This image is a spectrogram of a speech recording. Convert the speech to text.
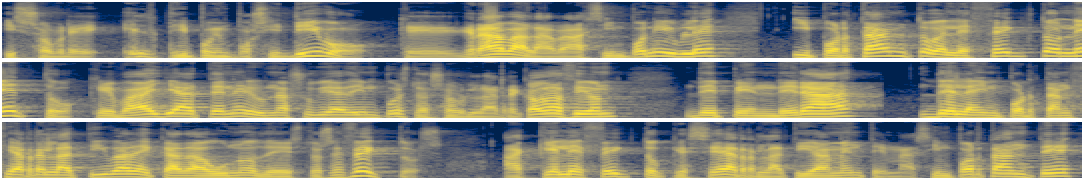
y sobre el tipo impositivo que graba la base imponible y por tanto el efecto neto que vaya a tener una subida de impuestos sobre la recaudación dependerá de la importancia relativa de cada uno de estos efectos. Aquel efecto que sea relativamente más importante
